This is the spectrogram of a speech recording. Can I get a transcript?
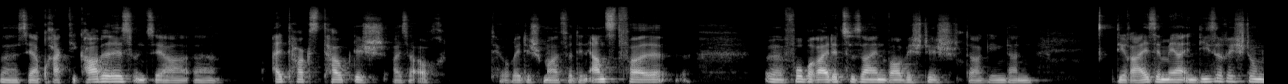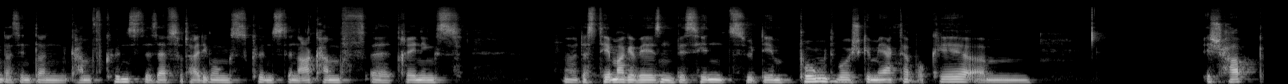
äh, sehr praktikabel ist und sehr äh, alltagstauglich, also auch theoretisch mal für den Ernstfall äh, vorbereitet zu sein, war wichtig. Da ging dann die Reise mehr in diese Richtung. Da sind dann Kampfkünste, Selbstverteidigungskünste, Nahkampftrainings äh, das Thema gewesen, bis hin zu dem Punkt, wo ich gemerkt habe, okay, ähm, ich habe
